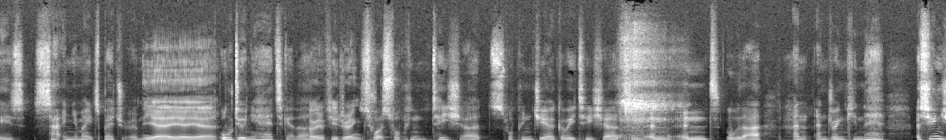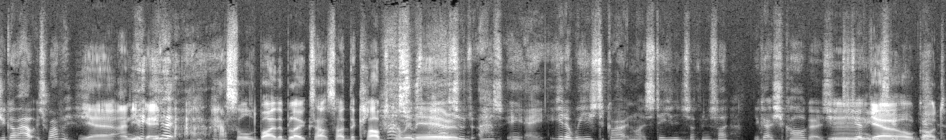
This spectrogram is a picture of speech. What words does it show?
is sat in your mate's bedroom, Yeah, yeah, yeah. all doing your hair together, Having a few drinks. swa- swapping t-shirts, swapping Gio t-shirts, and, and, and all that, and, and drinking there. As soon as you go out, it's rubbish. Yeah, and You- you're you getting know- ha- hassled by the blokes outside the clubs. Hassled- here. hassled- hass- eh, you know, we used to go out in like Steve and stuff, and it's like you go to Chicago. So did Mm, you ever yeah, oh, God.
